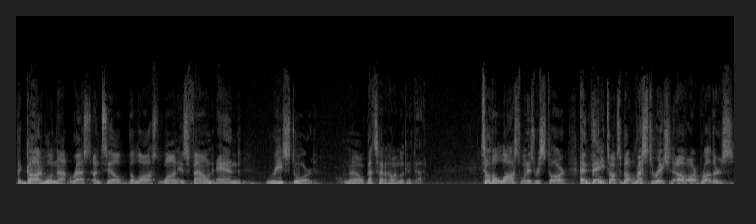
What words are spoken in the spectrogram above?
that God will not rest until the lost one is found and restored. No, that's kind of how I'm looking at that. Till the lost one is restored. And then he talks about restoration of our brothers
